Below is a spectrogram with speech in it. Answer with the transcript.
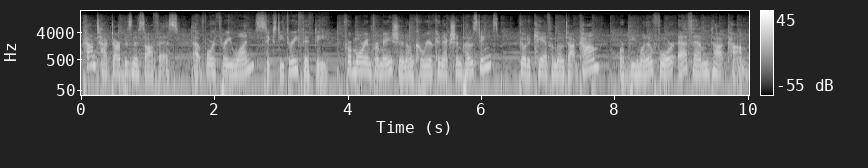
contact our business office at 431 6350. For more information on Career Connection postings, go to kfmo.com or b104fm.com.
